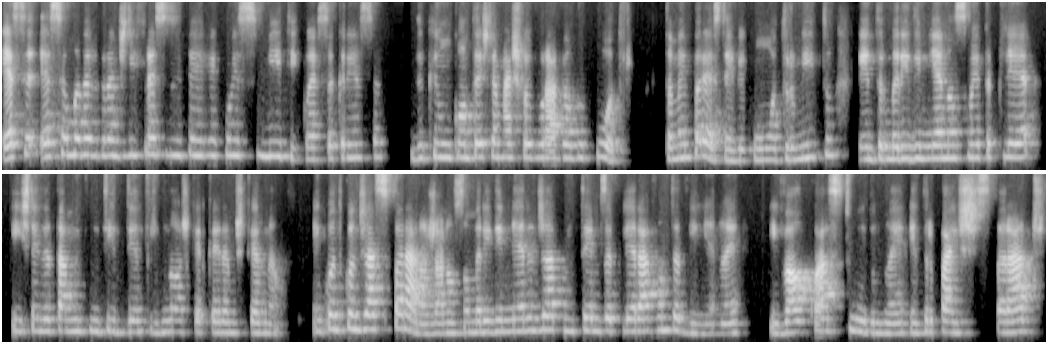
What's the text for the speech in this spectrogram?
essa, essa é uma das grandes diferenças e tem a ver com esse mito e com essa crença de que um contexto é mais favorável do que o outro. Também parece, tem a ver com um outro mito, entre marido e mulher não se mete a colher, e isto ainda está muito metido dentro de nós, quer queiramos, quer não. Enquanto quando já se separaram, já não são marido e mulher, já metemos a colher à vontadinha, não é? E vale quase tudo, não é? Entre pais separados,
